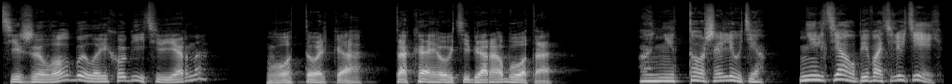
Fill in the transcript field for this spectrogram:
«Тяжело было их убить, верно? Вот только такая у тебя работа!» Они тоже люди. Нельзя убивать людей.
